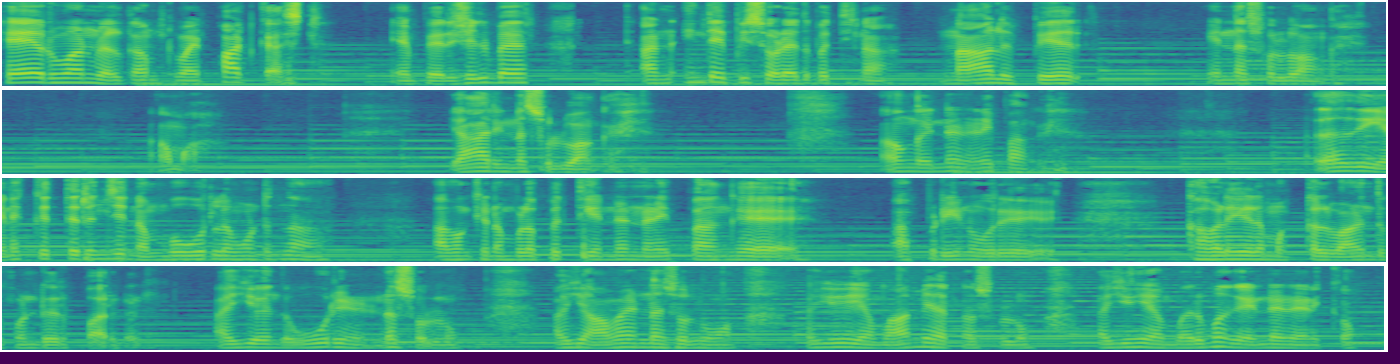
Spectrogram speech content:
Hey one welcome to my podcast என் பேர் ஜில்பேர். அண்ட் இந்த எபிசோட எதை பற்றினா நாலு பேர் என்ன சொல்லுவாங்க? ஆமாம் யார் என்ன சொல்லுவாங்க? அவங்க என்ன நினைப்பாங்க? அதாவது எனக்கு தெரிஞ்சு நம்ம ஊரில் மட்டும்தான் அவங்க நம்மளை பற்றி என்ன நினைப்பாங்க அப்படின்னு ஒரு கவலையில் மக்கள் வாழ்ந்து கொண்டு இருப்பார்கள். ஐயோ இந்த ஊர் என்ன சொல்லும்? ஐயோ அவன் என்ன சொல்லுவான்? ஐயோ என் மாமியார் என்ன சொல்லும்? ஐயோ என் மருமக என்ன நினைக்கும்?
